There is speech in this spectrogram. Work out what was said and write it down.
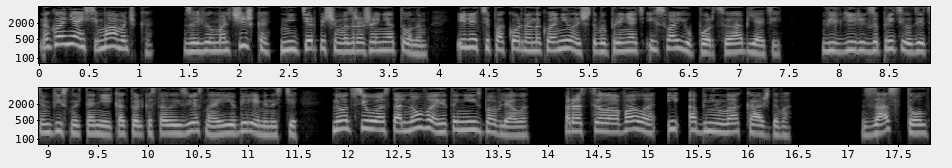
«Наклоняйся, мамочка», — заявил мальчишка, нетерпящим возражения тоном, и Летти покорно наклонилась, чтобы принять и свою порцию объятий. Вильгирик запретил детям виснуть на ней, как только стало известно о ее беременности, но от всего остального это не избавляло. Расцеловала и обняла каждого. «За стол»,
